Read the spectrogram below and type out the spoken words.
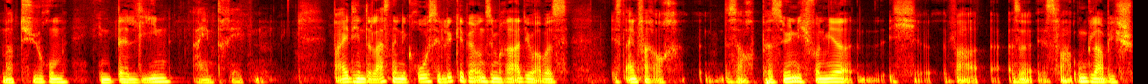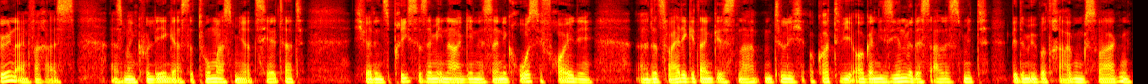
Martyrum in Berlin eintreten. Beide hinterlassen eine große Lücke bei uns im Radio, aber es ist einfach auch, das ist auch persönlich von mir, ich war, also es war unglaublich schön einfach, als, als mein Kollege, als der Thomas mir erzählt hat, ich werde ins Priesterseminar gehen, das ist eine große Freude. Äh, der zweite Gedanke ist natürlich, oh Gott, wie organisieren wir das alles mit, mit dem Übertragungswagen?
